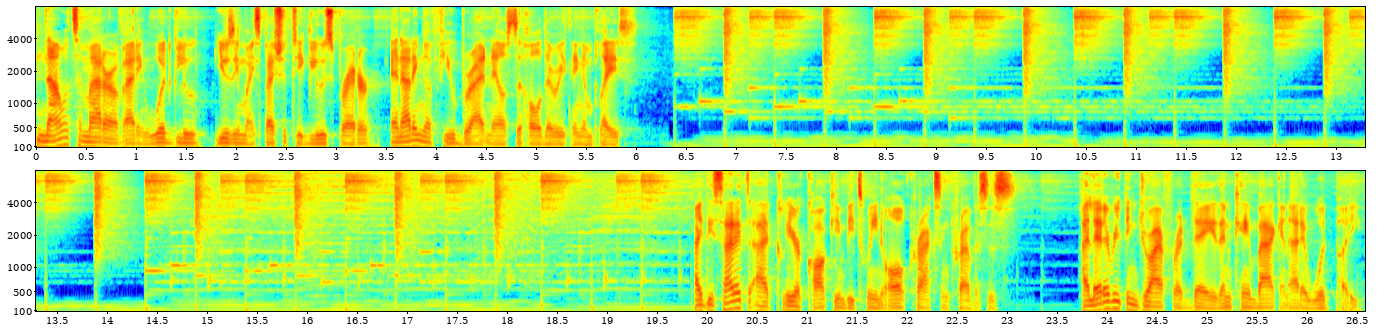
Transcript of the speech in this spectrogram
Now it's a matter of adding wood glue, using my specialty glue spreader, and adding a few brad nails to hold everything in place. I decided to add clear caulking between all cracks and crevices. I let everything dry for a day, then came back and added wood putty.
